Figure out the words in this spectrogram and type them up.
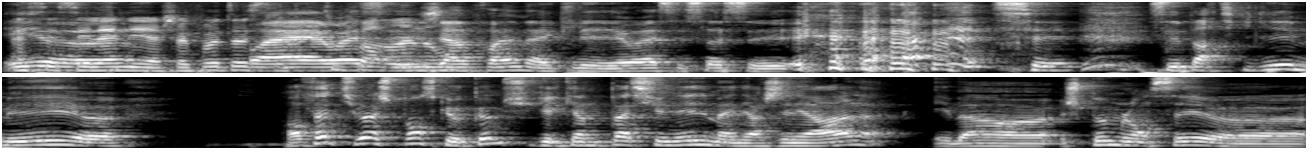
Et ah, c'est euh... l'année. À chaque fois, toi, ouais, c'est ouais, par un an. J'ai un problème avec les. Ouais, c'est ça. C'est c'est c'est particulier, mais. Euh... En fait, tu vois, je pense que comme je suis quelqu'un de passionné de manière générale, eh ben, euh, je peux me lancer euh,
